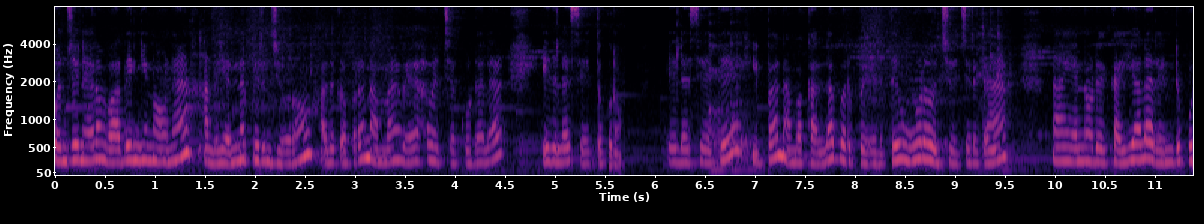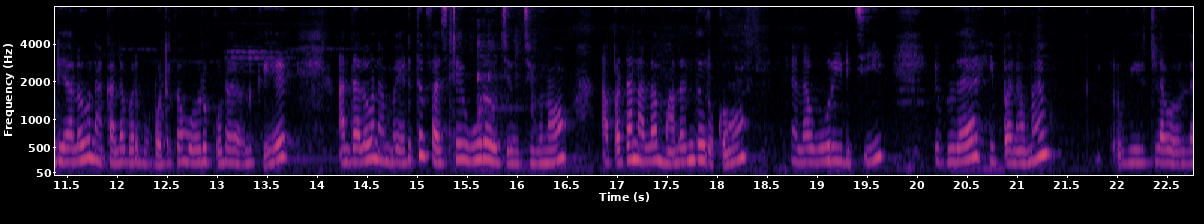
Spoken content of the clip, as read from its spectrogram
கொஞ்ச நேரம் வதங்கினோன்னே அந்த எண்ணெய் பிரிஞ்சு வரும். அதுக்கப்புறம் நம்ம வேக வச்ச குடலை இதில் சேர்த்துக்கிறோம். இதில் சேர்த்து இப்போ நம்ம கடலப்பருப்பு எடுத்து ஊற வச்சு வச்சுருக்கேன். நான் என்னுடைய கையால் ரெண்டு பொடி அளவு நான் கடலப்பருப்பு போட்டிருக்கேன் ஒரு கூட அளவுக்கு. அந்த அளவு நம்ம எடுத்து ஃபஸ்ட்டே ஊற வச்சு வச்சுக்கணும். அப்போ தான் நல்லா மலர்ந்து இருக்கும். எல்லாம் ஊறிடுச்சு. இப்போ இப்போ நம்ம வீட்டில் உள்ள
